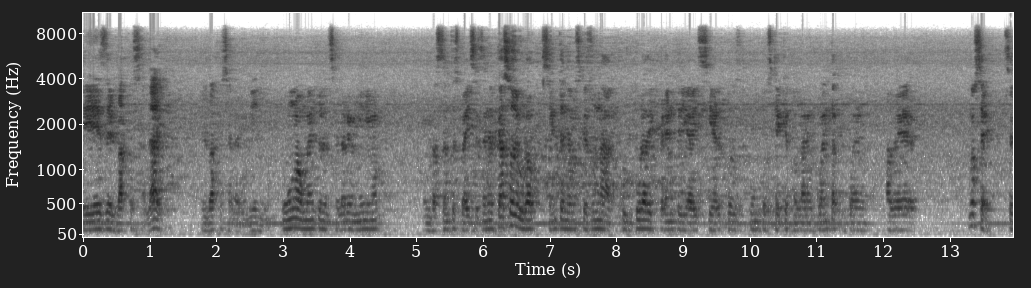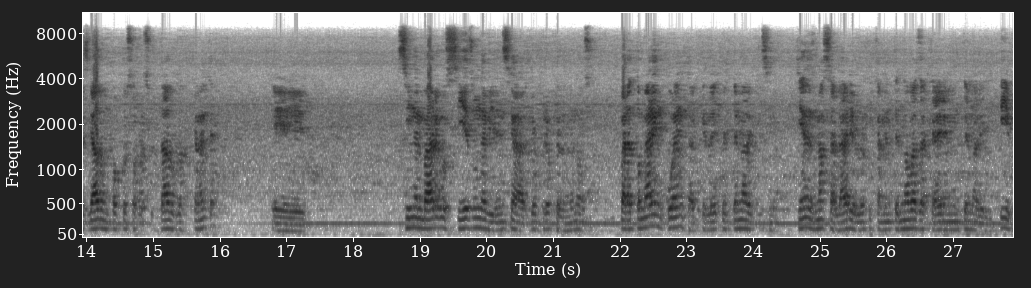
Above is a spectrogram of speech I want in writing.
es el bajo salario. El bajo salario mínimo. Un aumento en el salario mínimo en bastantes países. En el caso de Europa, sí entendemos que es una cultura diferente y hay ciertos puntos que hay que tomar en cuenta que pueden haber, no sé, sesgado un poco esos resultados, lógicamente. Eh, sin embargo, sí es una evidencia, yo creo que al menos para tomar en cuenta que el, el tema de que si tienes más salario, lógicamente no vas a caer en un tema delictivo.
